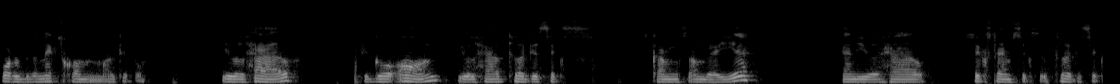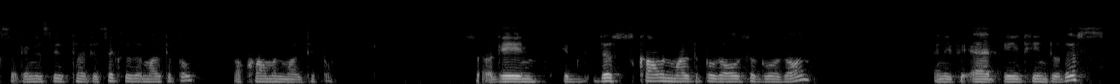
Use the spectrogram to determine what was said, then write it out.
What will be the next common multiple? You will have, if you go on, you will have 36 coming somewhere here, and you will have 6 times 6 is 36. So can you see 36 is a multiple, a common multiple. So again, it, this common multiple also goes on. And if you add 18 to this,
